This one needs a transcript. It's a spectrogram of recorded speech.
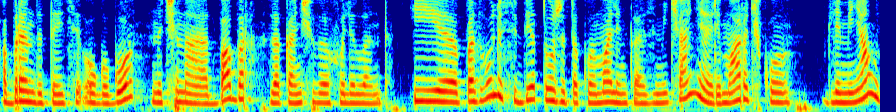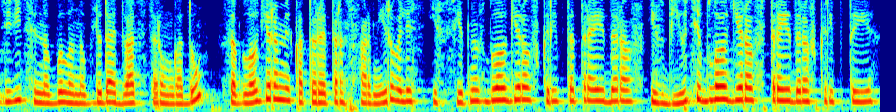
А бренды-то эти ого-го, начиная от Бабар, заканчивая Холиленд. И позволю себе тоже такое маленькое замечание, ремарочку. Для меня удивительно было наблюдать в 2022 году за блогерами, которые трансформировались из фитнес-блогеров, криптотрейдеров, из бьюти-блогеров, трейдеров крипты,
